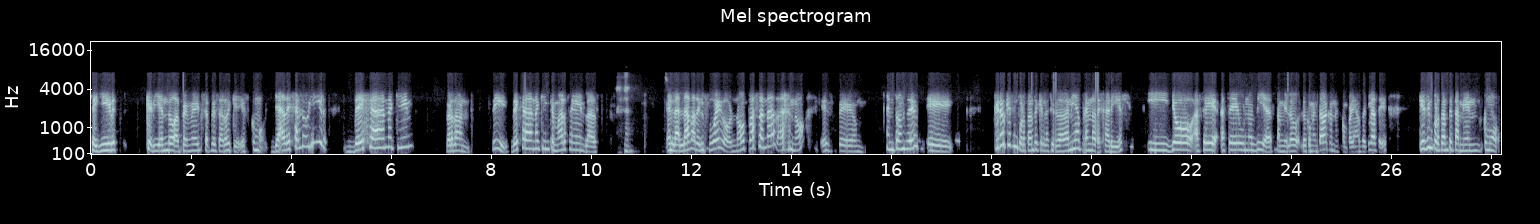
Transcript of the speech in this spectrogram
seguir queriendo a Pemex a pesar de que es como, ya déjalo ir, deja a Anakin, perdón, sí, deja a Anakin quemarse en las en la lava del fuego, no pasa nada, ¿no? Este, entonces, eh, creo que es importante que la ciudadanía aprenda a dejar ir. Y yo hace, hace unos días también lo, comentaba con mis compañeros de clase, que es importante también como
